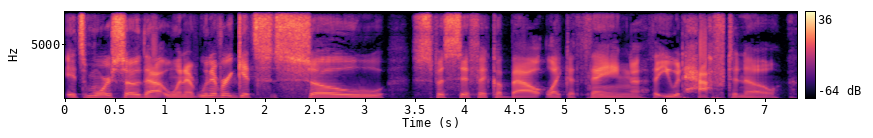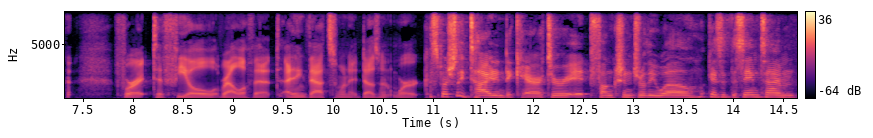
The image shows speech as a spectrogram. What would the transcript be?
It's more so that whenever whenever it gets so specific about like a thing that you would have to know for it to feel relevant. I think that's when it doesn't work. Especially tied into character, it functions really well. Because at the same time,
